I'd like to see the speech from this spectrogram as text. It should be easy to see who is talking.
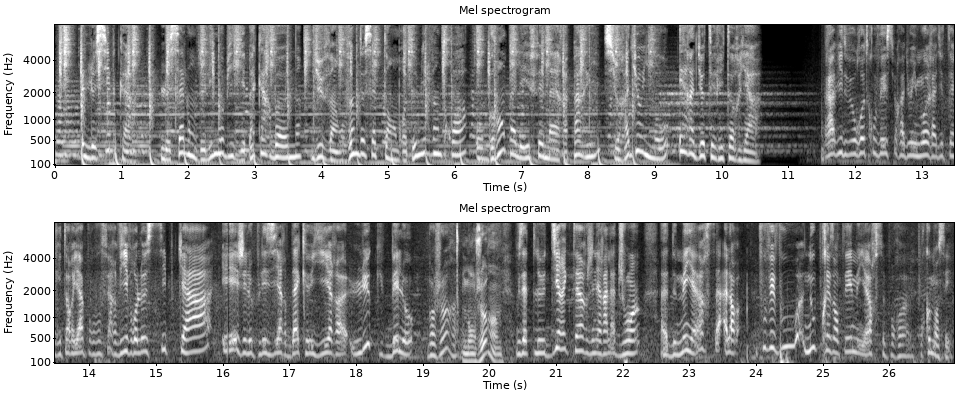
Speaker 1: Le CIPCA, le salon de l'immobilier bas carbone, du 20 au 22 septembre 2023 au Grand Palais éphémère à Paris sur Radio Imo et Radio Territoria.
Speaker 2: Ravi de vous retrouver sur Radio Imo et Radio Territoria pour vous faire vivre le CIPCA. Et j'ai le plaisir d'accueillir Luc Bello. Bonjour.
Speaker 3: Bonjour.
Speaker 2: Vous êtes le directeur général adjoint euh, de Meyers. Alors, pouvez-vous nous présenter Meyers pour, euh, pour commencer?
